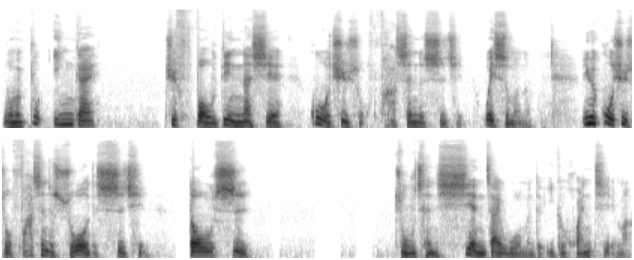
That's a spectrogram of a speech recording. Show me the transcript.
我们不应该去否定那些过去所发生的事情。为什么呢？因为过去所发生的所有的事情都是。组成现在我们的一个环节嘛。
